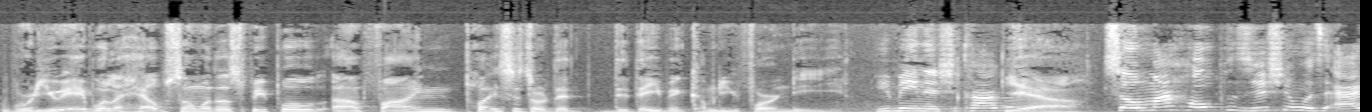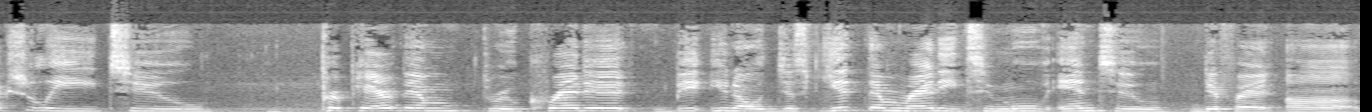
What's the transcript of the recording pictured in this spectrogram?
were you able to help some of those people uh, find places, or did, did they even come to you for a need? You mean in Chicago? Yeah. So my whole position was actually to prepare them through credit, be, you know, just get them ready to move into different uh,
